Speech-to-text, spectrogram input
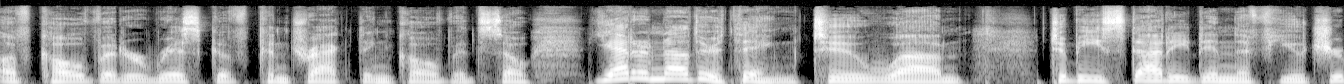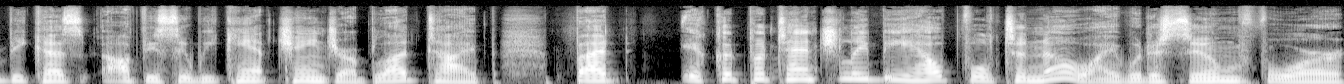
of COVID or risk of contracting COVID. So yet another thing to um, to be studied in the future because obviously we can't change our blood type, but it could potentially be helpful to know. I would assume for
